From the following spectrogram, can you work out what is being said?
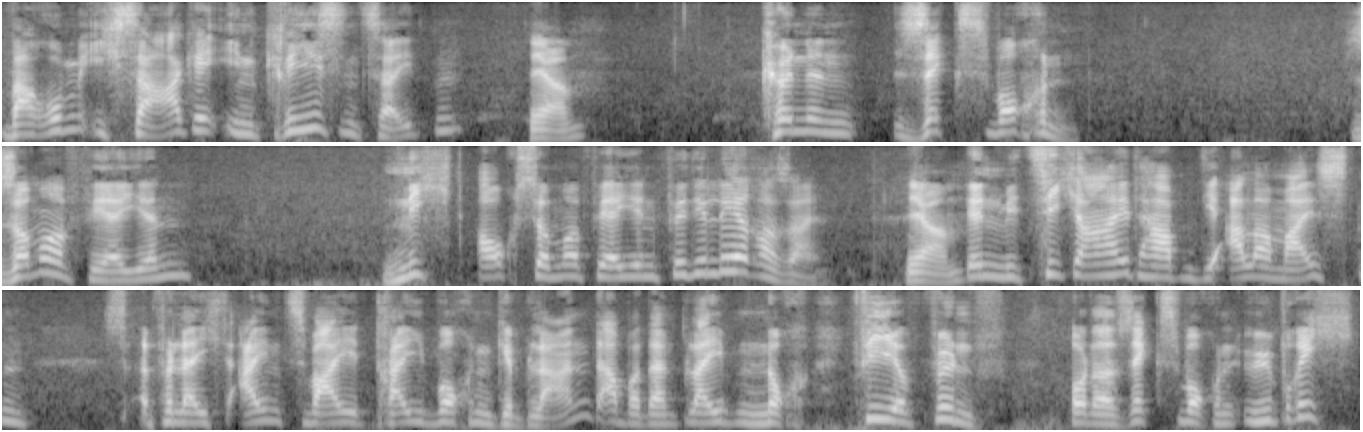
warum ich sage, in Krisenzeiten Ja. können sechs Wochen Sommerferien nicht auch Sommerferien für die Lehrer sein. Ja. Denn mit Sicherheit haben die allermeisten vielleicht ein, zwei, drei Wochen geplant, aber dann bleiben noch vier, fünf oder sechs Wochen übrig,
